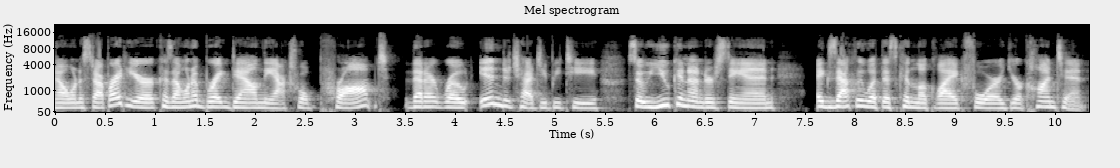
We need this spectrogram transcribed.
Now, I want to stop right here because I want to break down the actual prompt that I wrote into ChatGPT so you can understand exactly what this can look like for your content.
